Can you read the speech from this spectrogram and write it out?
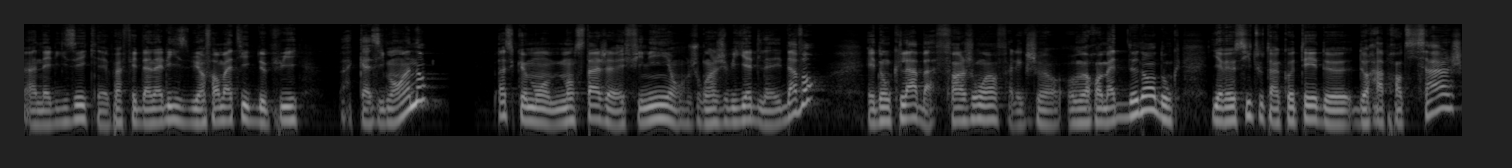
analysé, qui n'avais pas fait d'analyse bioinformatique depuis bah, quasiment un an, parce que mon, stage avait fini en juin-juillet de l'année d'avant. Et donc là, bah, fin juin, fallait que je me remette dedans. Donc il y avait aussi tout un côté de, de rapprentissage.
